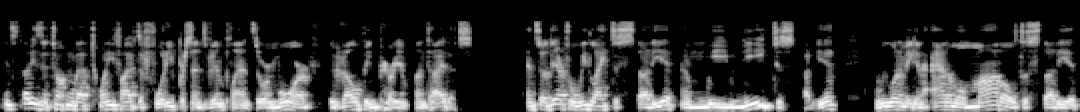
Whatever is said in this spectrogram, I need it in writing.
in studies they're talking about 25 to 40% of implants or more developing periimplantitis. And so therefore we'd like to study it and we need to study it. We want to make an animal model to study it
